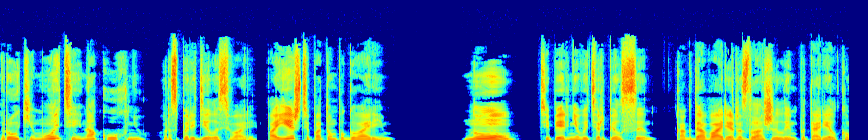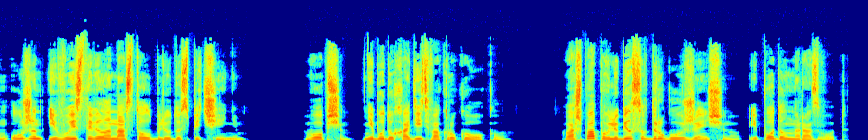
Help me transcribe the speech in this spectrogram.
«Руки мойте и на кухню», — распорядилась Варя. «Поешьте, потом поговорим». «Ну!» — теперь не вытерпел сын, когда Варя разложила им по тарелкам ужин и выставила на стол блюдо с печеньем. «В общем, не буду ходить вокруг и около. Ваш папа влюбился в другую женщину и подал на развод.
